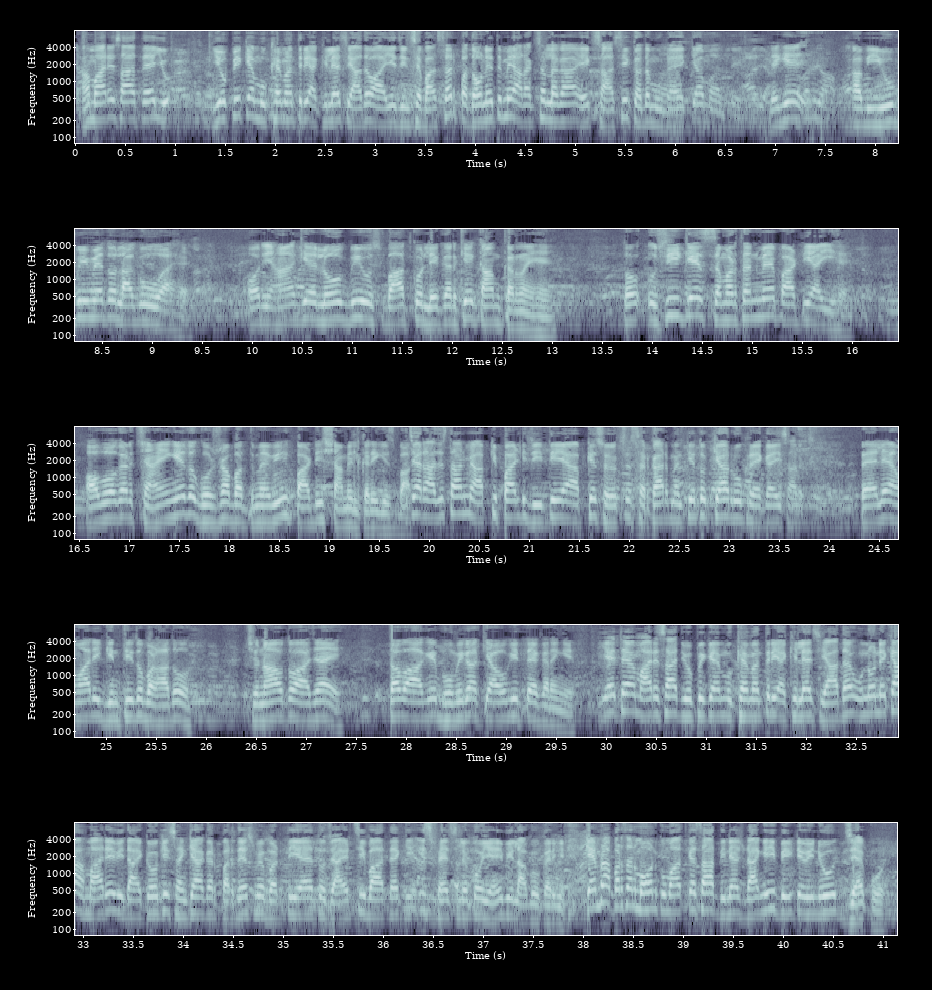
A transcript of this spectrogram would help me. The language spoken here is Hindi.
हमारे साथ है यू, यूपी के मुख्यमंत्री अखिलेश यादव। आइए जिनसे बात। सर पदोन्नति में आरक्षण लगा एक साहसी कदम उठाए क्या मानते हैं? देखिए अब यूपी में तो लागू हुआ है और यहाँ के लोग भी उस बात को लेकर के काम कर रहे हैं। तो उसी के समर्थन में पार्टी आई है। और वो अगर चाहेंगे तो घोषणा पत्र में भी पार्टी शामिल करेगी इस बात। अच्छा राजस्थान में आपकी पार्टी जीती है आपके सहयोग से सरकार बनती है तो क्या रूप रहेगा इस आरक्षण? पहले हमारी गिनती तो बढ़ा दो। चुनाव तो आ जाए, तब आगे भूमिका क्या होगी तय करेंगे। ये थे हमारे साथ यूपी के मुख्यमंत्री अखिलेश यादव। उन्होंने कहा, हमारे विधायकों की संख्या अगर प्रदेश में बढ़ती है तो ज़ाहिर सी बात है कि इस फैसले को यहीं भी लागू करेंगे। कैमरा पर्सन मोहन कुमार के साथ दिनेश डांगी बीटीवी न्यूज़ जयपुर।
